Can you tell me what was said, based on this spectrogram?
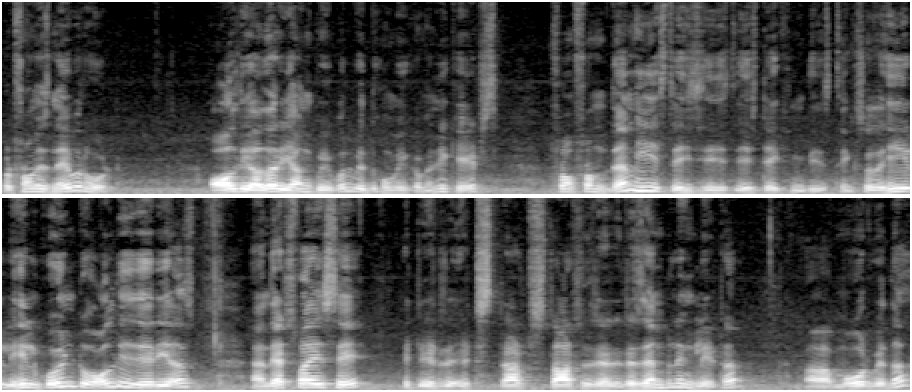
but from his neighborhood. All the other young people with whom he communicates, from, from them he is, he is, he is taking these things. So, he will go into all these areas and that is why I say it, it, it starts, starts resembling later uh, more with the,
